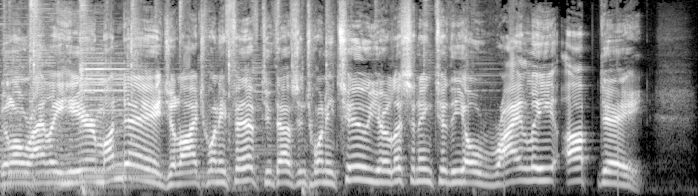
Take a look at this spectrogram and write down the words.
Bill O'Reilly here, Monday, July 25th, 2022. You're listening to the O'Reilly Update.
